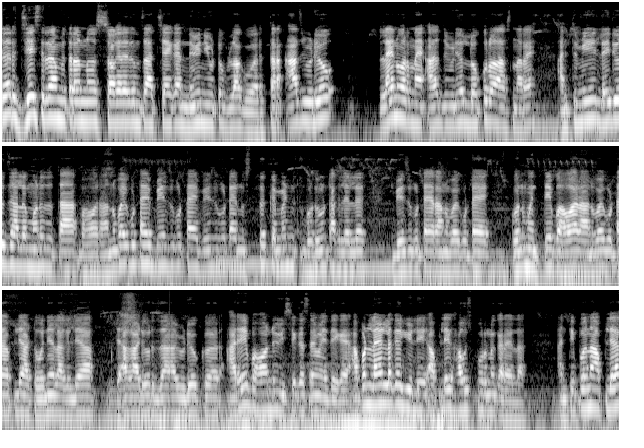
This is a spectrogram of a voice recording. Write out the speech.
तर जय श्रीराम मित्रांनो स्वागत आहे तुमचं आजच्या एका नवीन युट्यूब ब्लॉगवर तर आज व्हिडिओ लाईनवर नाही आज व्हिडिओ लोकलवर असणार आहे. आणि तुम्ही लई दिवस झालं म्हणत होता भावा रानूबाई कुठं आहे बेंच कुठं आहे बेंच कुठं आहे? नुसतं कमेंट भरून टाकलेलं बेंच कुठं आहे रानूबाई कुठं आहे? कोण म्हणते भावा रानूबाई कुठं आहे? आपली आठवणी लागल्या त्या गाडीवर जा व्हिडिओ कर. अरे भावानं विषय कसा आहे माहितीये काय? आपण लाईनला काय गेले आपले एक हाऊस पूर्ण करायला. आणि ती पण आपल्या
